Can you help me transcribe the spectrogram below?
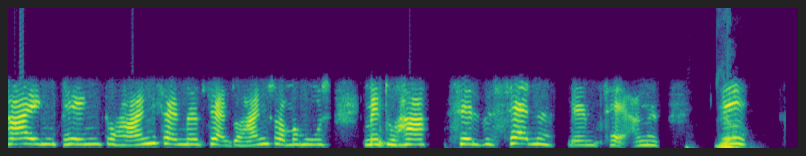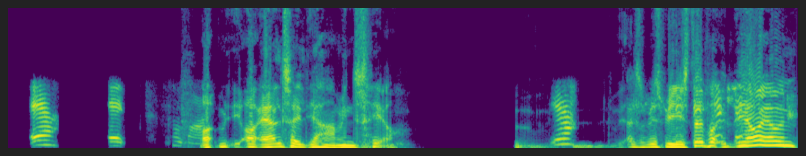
har ingen penge, du har ingen sand mellem tæerne, du har ingen sommerhus, men du har selve sandet mellem tæerne. Det er alt for mig. Og, og ærligt talt, jeg har min tær. Ja, Altså, hvis vi i stedet for... Ja, ja, men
